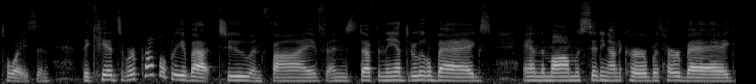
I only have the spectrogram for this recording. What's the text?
toys and the kids were probably about two and five and stuff and they had their little bags and the mom was sitting on a curb with her bag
